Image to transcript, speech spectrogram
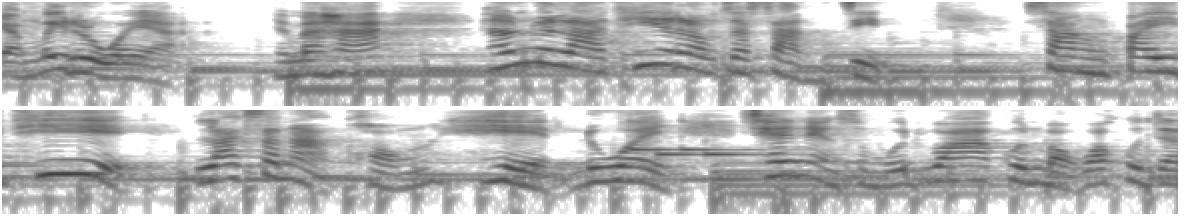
ยังไม่รวยอะ่ะ เห็นไหมคะฉะนั้นเวลาที่เราจะสั่งจิต สั่งไปที่ลักษณะของเหตุด้วย เช่นอย่างสมมุติว่าคุณบอกว่าคุณจะ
